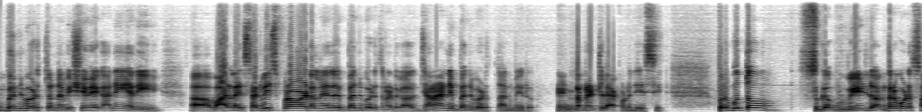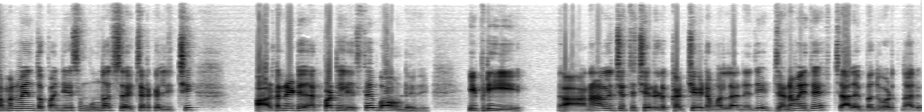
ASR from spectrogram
ఇబ్బంది పెడుతున్న విషయమే కానీ అది వాళ్ళ సర్వీస్ ప్రొవైడర్ని ఏదో ఇబ్బంది పెడుతున్నాడు కాదు. జనాన్ని ఇబ్బంది పెడుతున్నారు మీరు. ఇంటర్నెట్ లేకుండా చేసి. ప్రభుత్వం వీళ్ళు అందరూ కూడా సమన్వయంతో పనిచేసి ముందస్తు హెచ్చరికలు ఇచ్చి ఆల్టర్నేటివ్ ఏర్పాట్లు చేస్తే బాగుండేది. ఇప్పుడు ఈ ఆ అనాలోచిత చర్యలు కట్ చేయడం వల్ల అనేది జనం అయితే చాలా ఇబ్బంది పడుతున్నారు.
